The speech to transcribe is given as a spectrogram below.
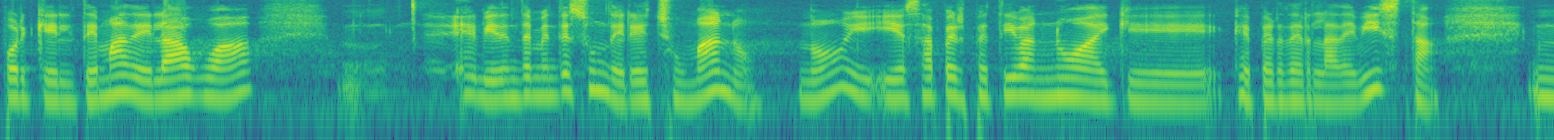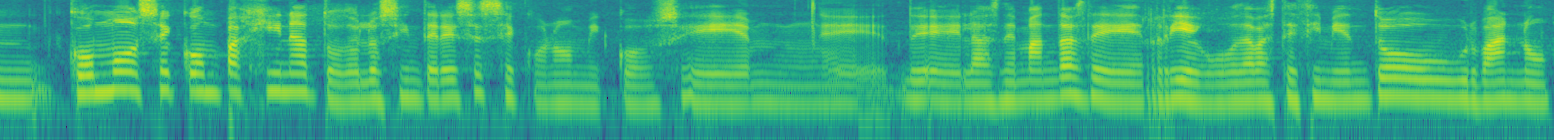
porque el tema del agua evidentemente es un derecho humano, ¿no? Y, esa perspectiva no hay que, perderla de vista. Mm, ¿Cómo se compagina todos los intereses económicos, eh, eh, de las demandas de riego, de abastecimiento urbano,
